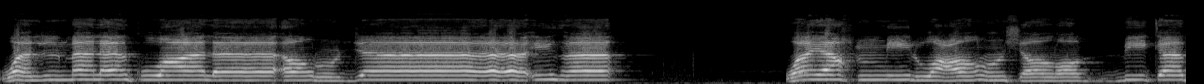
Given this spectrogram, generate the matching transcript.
والملك على ارجائها ويحمل عرش ربك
